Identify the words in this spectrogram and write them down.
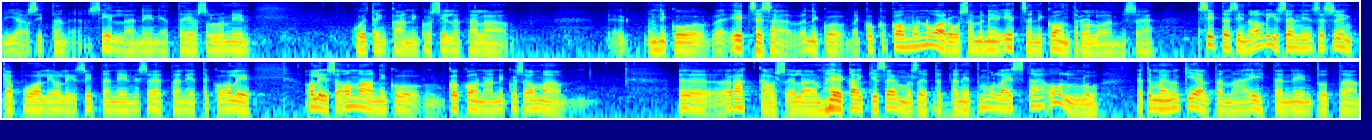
ja sitten sillä niin, että olisi ollut niin kuitenkaan niin kuin sillä tavalla niin kuin itsensä, niin kuin, koko mun nuoruus meni itseni kontrolloimiseen. Sitten siinä oli se, niin se synkkä puoli oli sitten niin se, että, niin, että kun oli, oli se oma niin kuin, kokonaan niin kuin se oma ö, rakkauselämä ja kaikki semmoiset, että, niin, että mulla ei sitä ollut, että mä joudun kieltämään itse, niin, tota,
